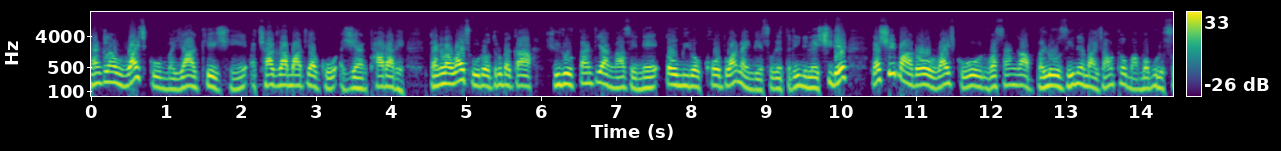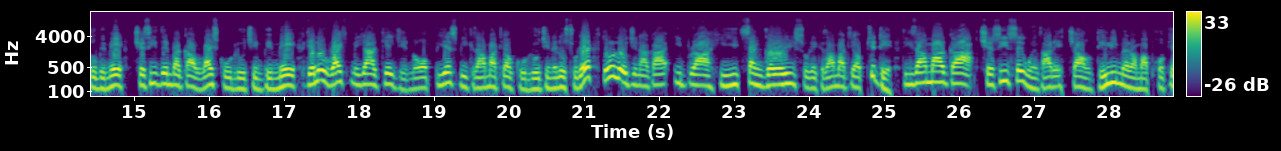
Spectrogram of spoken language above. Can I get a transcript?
Declan Rice ကိုမရခဲ့ရင်အခြားကစားမတယောက်ကိုအရန်ထားရတယ် Declan Rice ကိုတော့သူတို့ဘက်ကယူရိုတန်150နဲ့တုံးပြီးတော့ခေါ်သွားနိုင်တယ်ဆိုတဲ့သတင်းတွေလည်းရှိတယ်လက်ရှိမှာတော့ Rice ကို Watson ကဘလိုဈေးနဲ့မှရောင်းထုတ်မှာမဟုတ်ဘူးလို့ဆိုပေမဲ့ Chelsea အသင်းဘက်က Rice ကိုလိုချင်ပေမဲ့တကယ်လို့ Rice မရခဲ့ရင်တော့ PSV ကစားမတယောက်ကိုလိုချင်တယ်လို့ဆိုတယ်သူတို့လိုချင်တာက Ibrahim Sangari ဆိုတဲ့ကစားမတယောက်ဖြစ်တယ်ဒီကစားမက Chelsea စိတ်ဝင်စားတဲ့အကြောင်း Daily Mirror မှာဖော်ပြ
